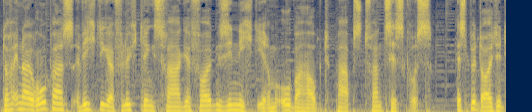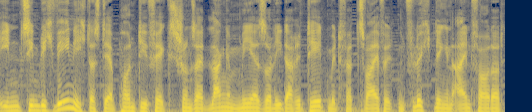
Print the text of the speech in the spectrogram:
Doch in Europas wichtiger Flüchtlingsfrage folgen sie nicht ihrem Oberhaupt Papst Franziskus. Es bedeutet ihnen ziemlich wenig, dass der Pontifex schon seit langem mehr Solidarität mit verzweifelten Flüchtlingen einfordert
